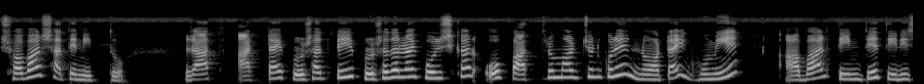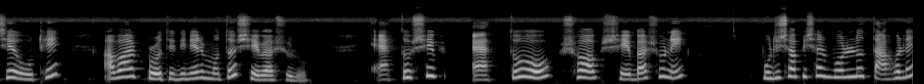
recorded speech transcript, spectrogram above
সবার সাথে নৃত্য। রাত আটটায় প্রসাদ পেয়ে প্রসাদালয় পরিষ্কার ও পাত্র মার্জন করে নটায় ঘুমিয়ে আবার তিনটে তিরিশে উঠে আবার প্রতিদিনের মতো সেবা শুরু। এত সে এত সব সেবা শুনে পুলিশ অফিসার বলল, তাহলে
